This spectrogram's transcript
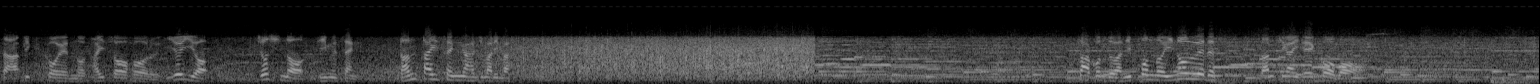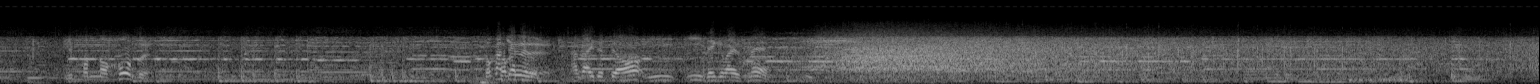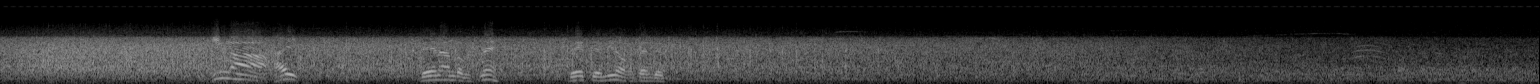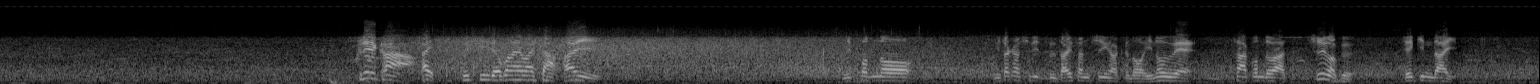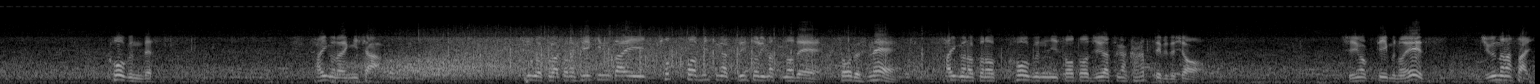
したビッグ公園の体操ホールいよいよ女子のチーム戦団体戦が始まります。さあ今度は日本の井上です。段違い平行棒。日本のホープ。トカチュウ高いですよ。いいいい出来栄えですね。はい。低難度ですね。0.2の加点です。クレーカー。はい。屈伸で行いました。はい。日本の三鷹市立第三中学の井上。さあ今度は中国平均台。皇軍です。最後の演技者。中国はこの平均台ちょっとミスが続いておりますのでそうですね。最後のこの皇軍に相当重圧がかかっているでしょう。中国チームのエース17歳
